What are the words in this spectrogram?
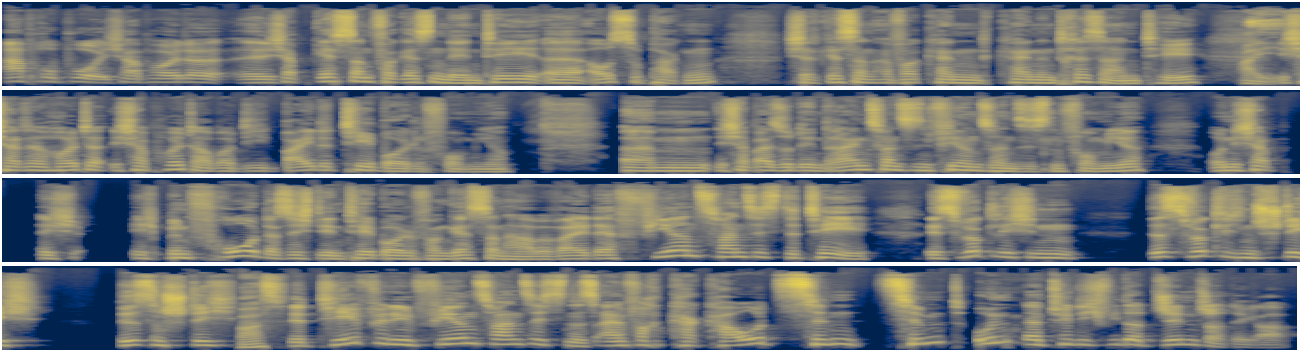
Apropos, ich habe heute, äh, ich habe gestern vergessen, den Tee äh, auszupacken. Ich hatte gestern einfach kein, kein Interesse an Tee. Ich hatte heute, ich habe heute aber die beide Teebeutel vor mir. Ähm, ich habe also den 23. und 24. vor mir und ich habe, ich, ich bin froh, dass ich den Teebeutel von gestern habe, weil der 24. Tee ist wirklich ein, das ist wirklich ein Stich. Das ist ein Stich. Was? Der Tee für den 24. ist einfach Kakao, Zin, Zimt und natürlich wieder Ginger, Digga.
